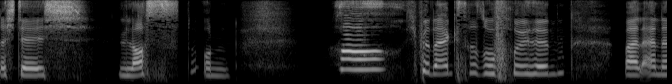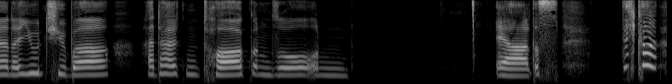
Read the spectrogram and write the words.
richtig lost und oh, ich bin da extra so früh hin, weil einer der YouTuber hat halt einen Talk und so und ja, das, ich kann,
